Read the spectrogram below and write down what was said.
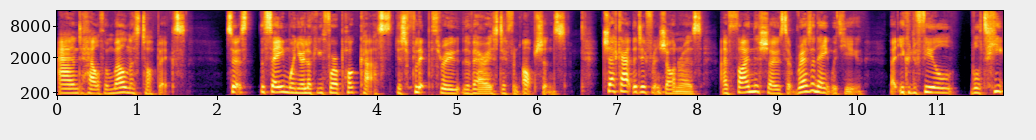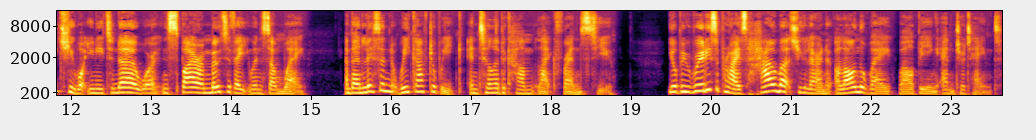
and health and wellness topics. So it's the same when you're looking for a podcast. Just flip through the various different options. Check out the different genres and find the shows that resonate with you, that you can feel will teach you what you need to know or inspire and motivate you in some way. And then listen week after week until they become like friends to you. You'll be really surprised how much you learn along the way while being entertained.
